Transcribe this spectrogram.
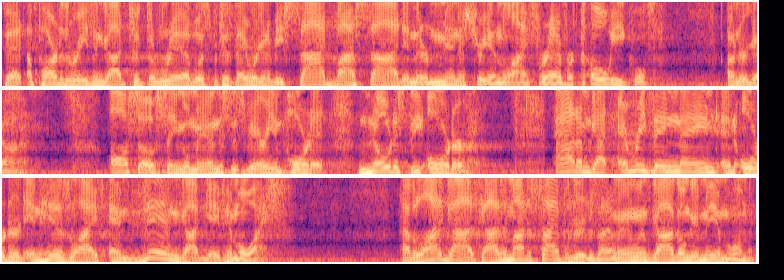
that a part of the reason God took the rib was because they were going to be side by side in their ministry and life forever, co equals under God. Also, single men, this is very important. Notice the order. Adam got everything named and ordered in his life, and then God gave him a wife. I have a lot of guys, guys in my disciple group, is like, when's God gonna give me a woman?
